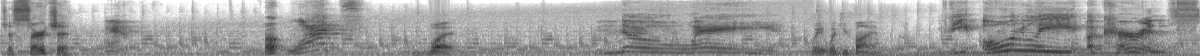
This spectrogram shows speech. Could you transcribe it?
Just search it. Bam. Oh. What? What? No way! Wait, what'd you find? The only occurrence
